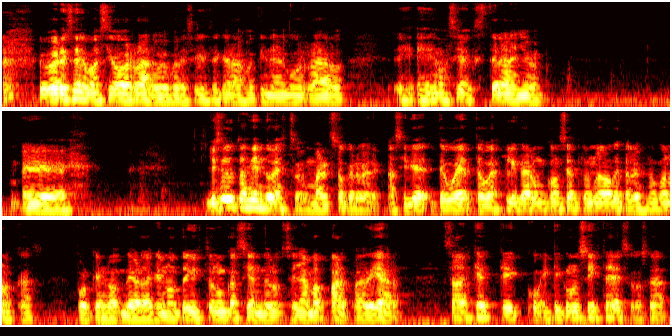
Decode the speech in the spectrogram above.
me parece demasiado raro, me parece que ese carajo tiene algo raro es, es demasiado extraño. Eh, yo sé que tú estás viendo esto, Mark Zuckerberg, así que te voy, te voy a explicar un concepto nuevo que tal vez no conozcas, porque no, de verdad que no te he visto nunca haciéndolo. Se llama parpadear. ¿Sabes qué, qué, en qué consiste eso? O sea,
